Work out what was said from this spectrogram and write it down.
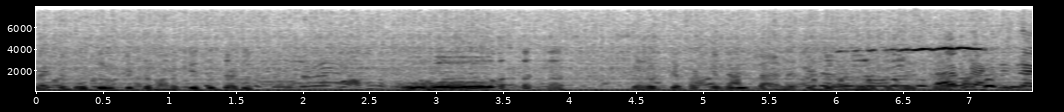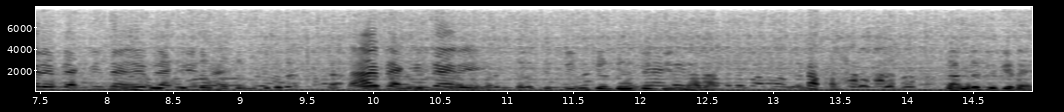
बॅटन बोलतो विकेटचा मारा केसनसाठी हो हो हो. गडपच्या फटक्यामध्ये चांगला चेंडू बनवण्याचा प्रयत्न प्रॅक्टिस नाही रे प्रॅक्टिस नाही रे प्रॅक्टिस एकदम मात्र मी किती नाही प्रॅक्टिस नाही रे। सलग ते तीन चेंडूवरती तीन धावा चांगलं क्रिकेट आहे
